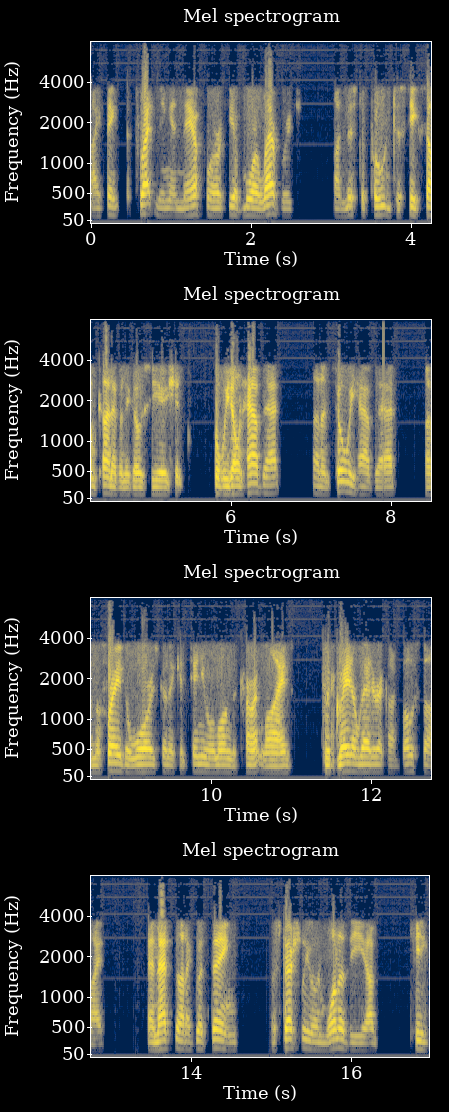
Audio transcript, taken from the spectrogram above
I think, threatening and therefore give more leverage on Mr. Putin to seek some kind of a negotiation. But we don't have that. And until we have that, I'm afraid the war is going to continue along the current lines with greater rhetoric on both sides. And that's not a good thing, especially when one of the uh, key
